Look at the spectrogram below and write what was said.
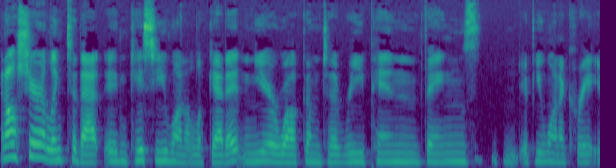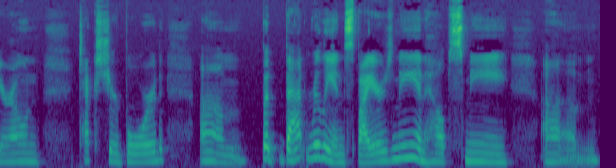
And I'll share a link to that in case you want to look at it and you're welcome to repin things if you want to create your own texture board. Um, but that really inspires me and helps me um,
